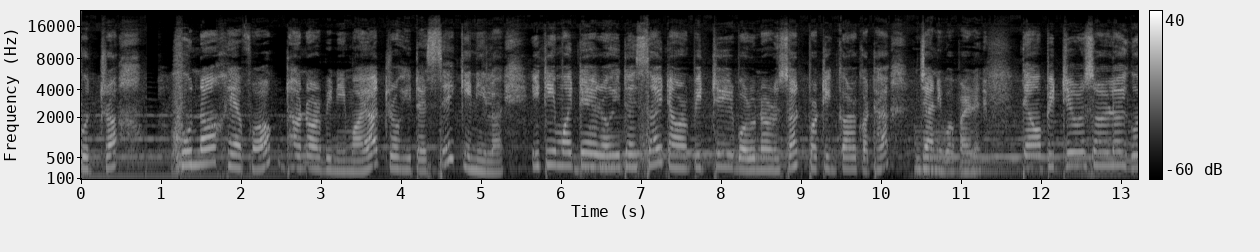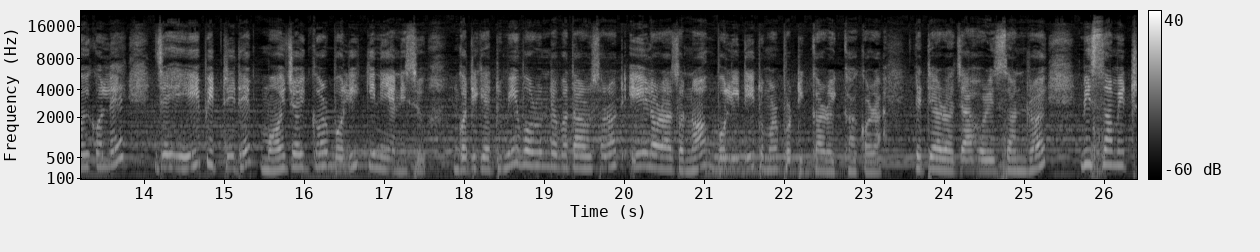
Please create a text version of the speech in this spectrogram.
পুত্ৰ সুনশেফক ধনৰ বিনিময়ত ৰোহিতাস্যই কিনি লয়। ইতিমধ্যে ৰোহিতাস্যই তেওঁৰ পিতৃৰ বৰুণৰ ওচৰত প্ৰতিজ্ঞাৰ কথা জানিব পাৰে। তেওঁ পিতৃৰ ওচৰলৈ গৈ ক'লে যে সেই পিতৃদেৱ মই যজ্ঞৰ বলি কিনি আনিছোঁ। গতিকে তুমি বৰুণ দেৱতাৰ ওচৰত এই ল'ৰাজনক বলি দি তোমাৰ প্ৰতিজ্ঞা ৰক্ষা কৰা। তেতিয়া ৰজা হৰিশ্চন্দ্ৰই বিশ্বামিত্ৰ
